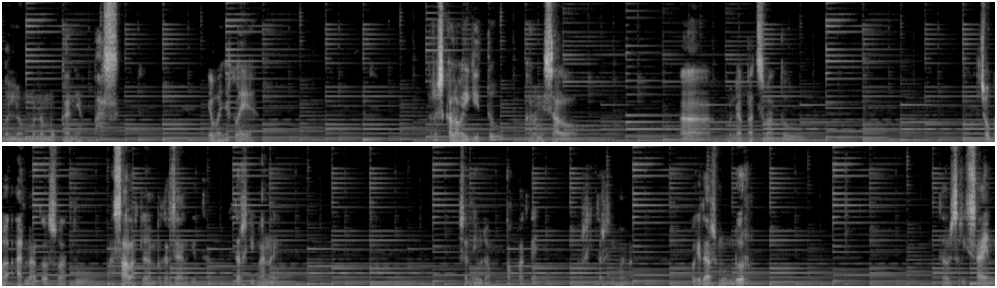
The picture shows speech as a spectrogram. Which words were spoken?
belum menemukan yang pas. Ya banyak lah ya terus kalau kayak gitu kalau misal uh, mendapat suatu cobaan atau suatu masalah dalam pekerjaan kita kita harus gimana ya? Misalnya udah mentok banget kayaknya terus kita harus gimana? Apa kita harus mundur? Kita harus resign.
